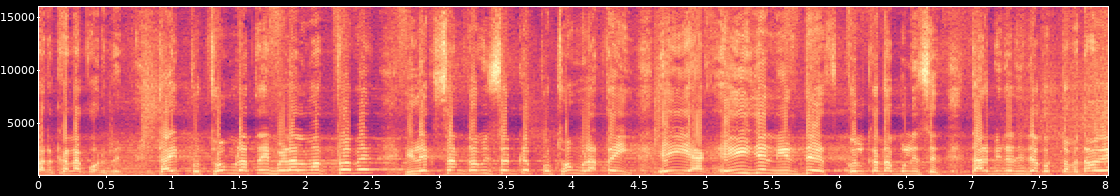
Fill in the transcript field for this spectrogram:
কারখানা করবেন। তাই প্রথম রাতেই বেড়াল মারতে হবে। ইলেকশন কমিশনকে প্রথম রাতেই এই এক- এই যে নির্দেশ কলকাতা পুলিশের, তার বিরোধিতা করতে হবে। তবে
